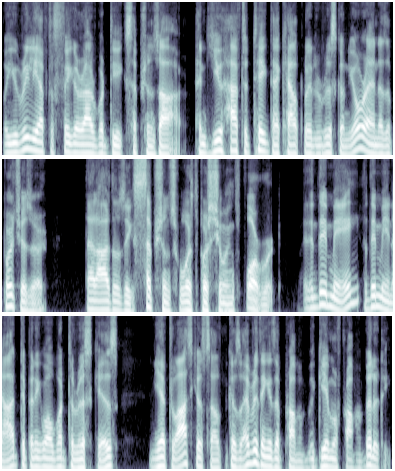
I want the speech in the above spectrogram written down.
but you really have to figure out what the exceptions are, and you have to take that calculated risk on your end as a purchaser. That are those exceptions worth pursuing forward? And they may, they may not, depending on what the risk is you have to ask yourself because everything is a, prob- a game of probability,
